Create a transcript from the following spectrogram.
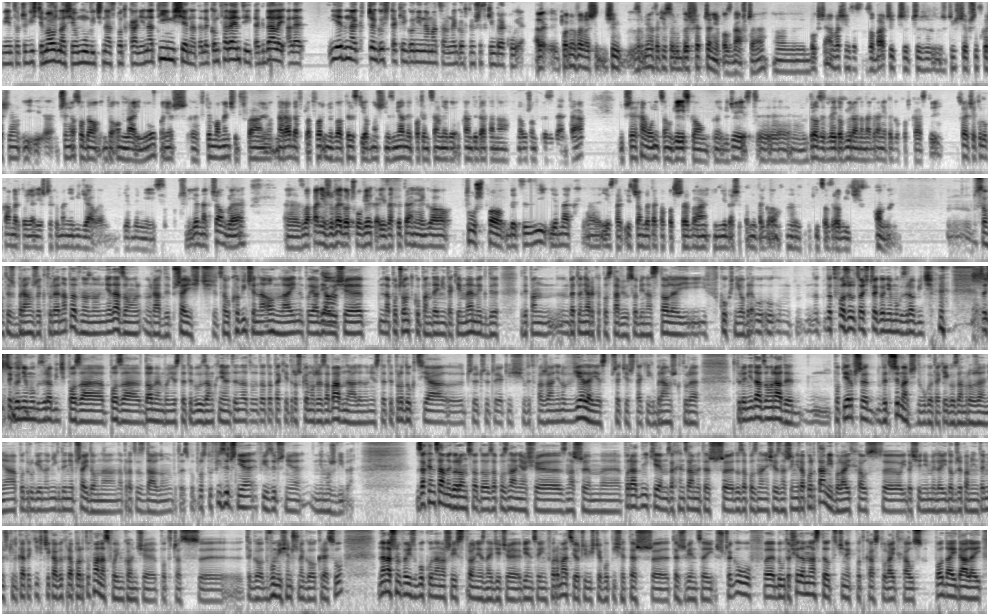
Więc oczywiście można się umówić na spotkanie na Teamsie, na telekonferencję i tak dalej, ale jednak czegoś takiego nienamacalnego w tym wszystkim brakuje. Ale powiem Wam jeszcze, dzisiaj zrobiłem takie sobie doświadczenie poznawcze, y, bo chciałem właśnie zobaczyć, czy, czy rzeczywiście wszystko się przeniosło do, do online'u, ponieważ w tym momencie trwa narada w Platformie Obywatelskiej odnośnie zmiany potencjalnego kandydata na, na urząd prezydenta i przejechałem ulicą wiejską, gdzie jest e, w drodze tutaj do biura na nagranie tego podcastu. Słuchajcie, tylu kamer to ja jeszcze chyba nie widziałem w jednym miejscu. Czyli jednak ciągle e, złapanie żywego człowieka i zapytanie go tuż po decyzji, jednak e, jest, tak, jest ciągle taka potrzeba i nie da się pewnie tego póki co zrobić online. Są też branże, które na pewno no, nie dadzą rady przejść całkowicie na online. Pojawiały no. się na początku pandemii takie memy, gdy, gdy pan betoniarkę postawił sobie na stole i, i w kuchni obra- u, u, no, no, tworzył coś, czego nie mógł zrobić, coś, czego nie mógł zrobić poza, poza domem, bo niestety był zamknięty, no to, to, to takie troszkę może zabawne, ale no niestety produkcja czy, czy, czy jakieś wytwarzanie, no wiele jest przecież takich branż, które, które nie dadzą rady po pierwsze wytrzymać długo takiego zamrożenia, a po drugie no nigdy nie przejdą na, na pracę zdalną, bo to jest po prostu fizycznie, fizycznie niemożliwe. Zachęcamy gorąco do zapoznania się z naszym e, poradnikiem, zachęcamy też e, do zapoznania się z naszymi raportami, bo Lighthouse, e, o ile się nie mylę i dobrze pamiętam, już kilka takich ciekawych raportów ma na swoim koncie podczas tego dwumiesięcznego okresu. Na naszym Facebooku, na naszej stronie znajdziecie więcej informacji, oczywiście w opisie też, też więcej szczegółów. Był to 17 odcinek podcastu Lighthouse Podaj Dalej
